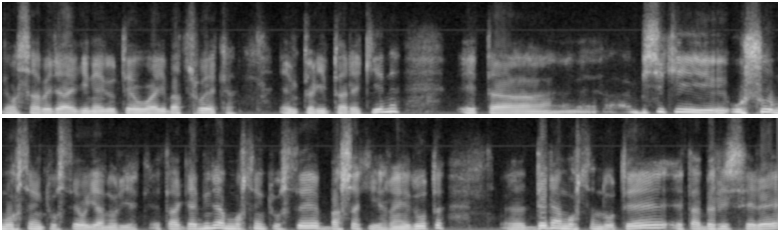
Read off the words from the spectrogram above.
gauza bera egin nahi dute guai batzuek eukaliptarekin, eta eh, biziki usu mozten dituzte oian horiek. Eta gainera mozten dituzte basaki, erran edut, eh, dena mozten dute, eta berriz ere,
